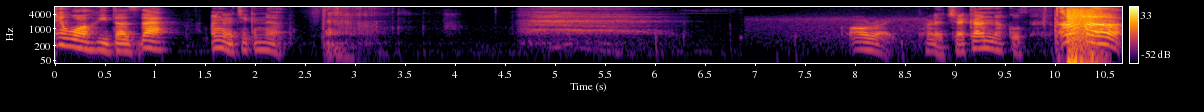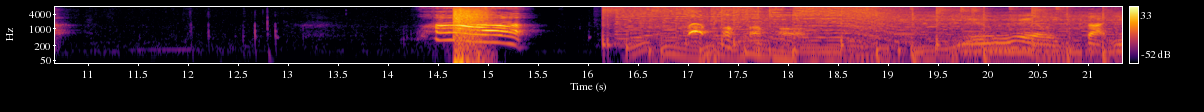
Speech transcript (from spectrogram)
And while he does that, I'm gonna take a nap. Alright, time to check on Knuckles. Ah! Thought you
